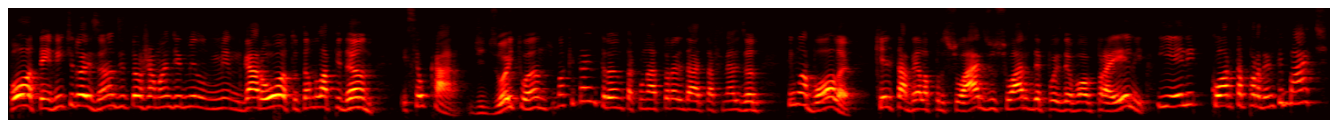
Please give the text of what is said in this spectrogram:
pô, tem 22 anos e estão chamando de garoto, estamos lapidando. Esse é o cara, de 18 anos, mas que tá entrando, tá com naturalidade, tá finalizando. Tem uma bola que ele tabela pro Soares, o Soares depois devolve para ele e ele corta para dentro e bate.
